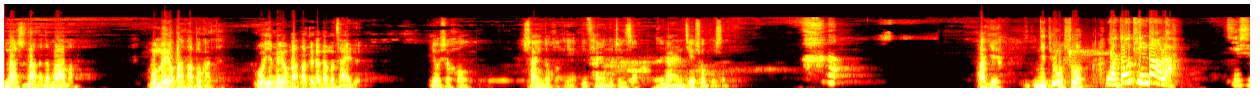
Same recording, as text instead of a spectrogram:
那是娜娜的妈妈，我没有办法不管她，我也没有办法对她那么残忍。有时候，善意的谎言比残忍的真相更让人接受，不是吗？阿姨，你听我说，我都听到了。其实，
